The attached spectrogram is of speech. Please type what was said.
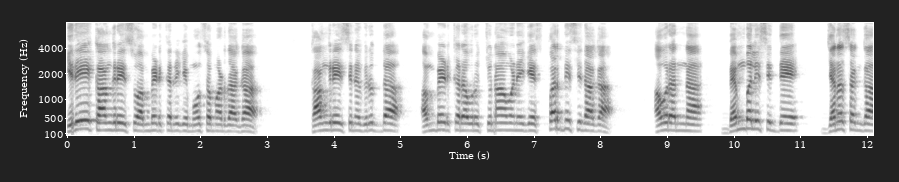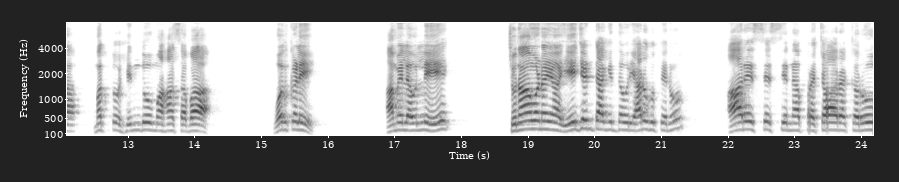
ಇದೇ ಕಾಂಗ್ರೆಸ್ ಅಂಬೇಡ್ಕರ್ಗೆ ಮೋಸ ಮಾಡಿದಾಗ ಕಾಂಗ್ರೆಸ್ಸಿನ ವಿರುದ್ಧ ಅಂಬೇಡ್ಕರ್ ಅವರು ಚುನಾವಣೆಗೆ ಸ್ಪರ್ಧಿಸಿದಾಗ ಅವರನ್ನ ಬೆಂಬಲಿಸಿದ್ದೇ ಜನಸಂಘ ಮತ್ತು ಹಿಂದೂ ಮಹಾಸಭಾ. ಓದ್ಕೊಳ್ಳಿ ಆಮೇಲೆ ಅಲ್ಲಿ ಚುನಾವಣೆಯ ಏಜೆಂಟ್ ಆಗಿದ್ದವರು ಯಾರು ಗೊತ್ತೇನು? ಆರ್ ಎಸ್ ಎಸ್ಸಿನ ಪ್ರಚಾರಕರು.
